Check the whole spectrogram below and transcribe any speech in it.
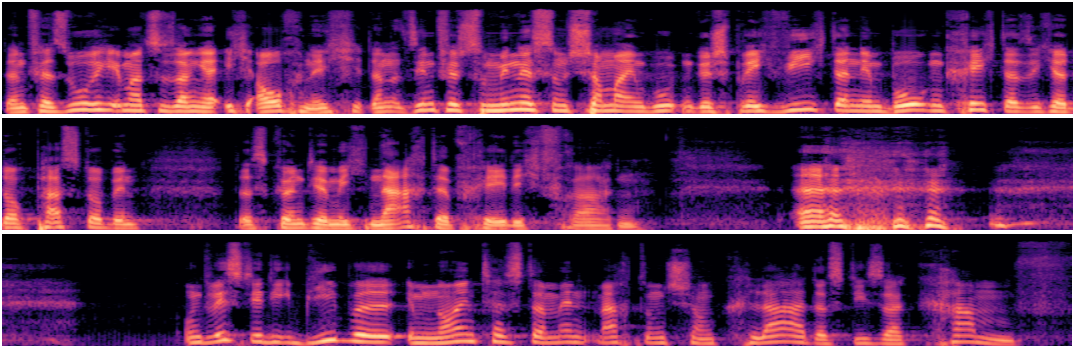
Dann versuche ich immer zu sagen, ja, ich auch nicht. Dann sind wir zumindest schon mal im guten Gespräch. Wie ich dann den Bogen kriege, dass ich ja doch Pastor bin, das könnt ihr mich nach der Predigt fragen. Und wisst ihr, die Bibel im Neuen Testament macht uns schon klar, dass dieser Kampf,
